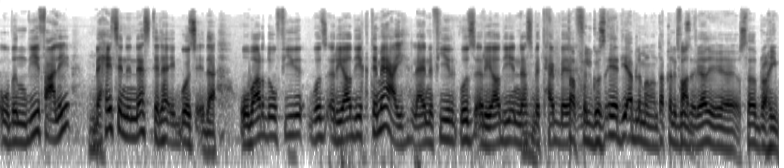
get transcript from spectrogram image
وبنضيف عليه بحيث إن الناس تلاقي الجزء ده وبرده في جزء رياضي اجتماعي لأن في جزء رياضي الناس بتحب طب في الجزئية دي قبل ما ننتقل للجزء. الرياضي يا أستاذ إبراهيم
